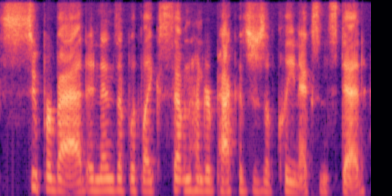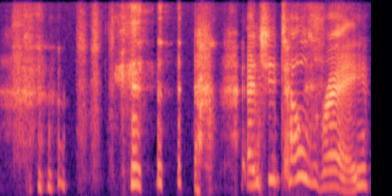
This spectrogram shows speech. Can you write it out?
super bad, and ends up with like 700 packages of Kleenex instead. and she tells Ray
